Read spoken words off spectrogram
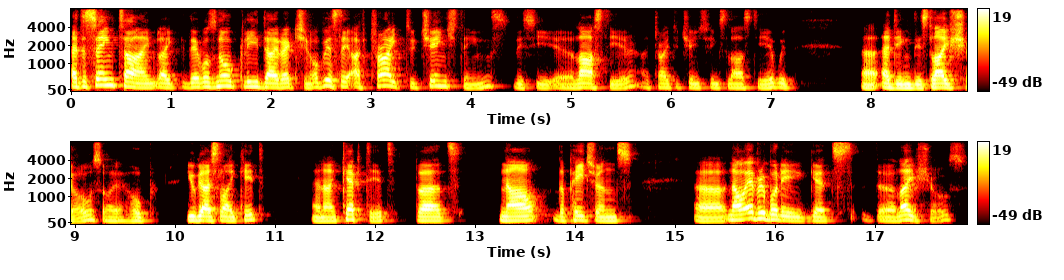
at the same time, like there was no clear direction. Obviously, I've tried to change things this year, uh, last year. I tried to change things last year with uh, adding this live show. So I hope you guys like it, and I kept it. But now the patrons, uh, now everybody gets the live shows,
